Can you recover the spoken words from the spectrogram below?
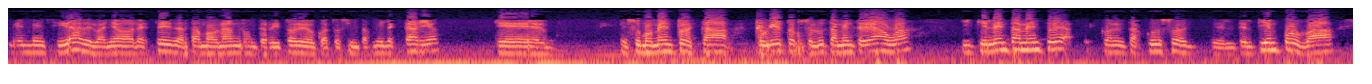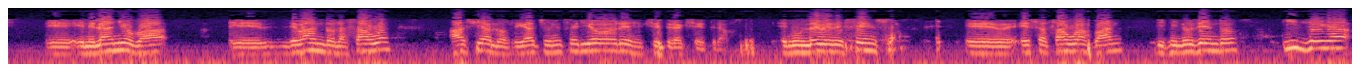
la inmensidad del bañado de la estrella, estamos hablando de un territorio de 400.000 hectáreas, que en su momento está cubierto absolutamente de agua y que lentamente con el transcurso del, tiempo va, eh, en el año va eh, llevando las aguas hacia los riachos inferiores, etcétera, etcétera. En un leve descenso, eh, esas aguas van disminuyendo y llega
